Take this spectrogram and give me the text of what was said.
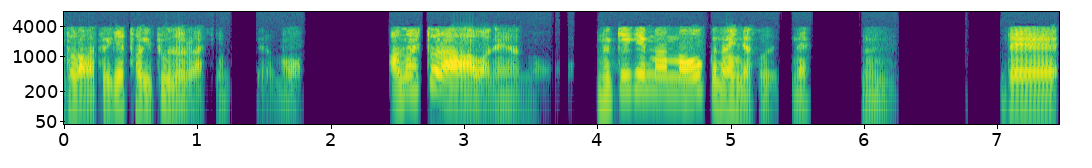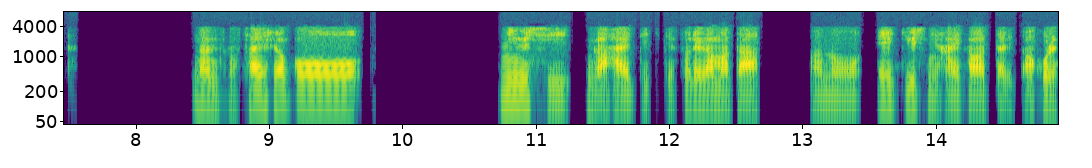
言葉がついてトイプードルらしいんですけども、あの人らはね、あの、抜け毛もあんま多くないんだそうですね。うん。で、なんですか、最初はこう、乳歯が生えてきて、それがまた、あの、永久歯に生え変わったりあ、これ、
